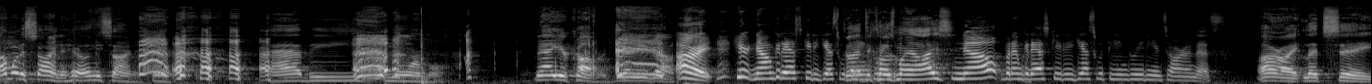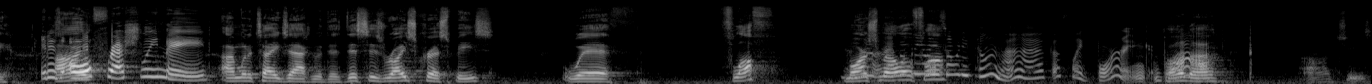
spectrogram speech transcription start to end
I'm going to sign it. Here, let me sign it. Abby Normal. Now you're covered. There you go. All right. Here, now I'm going to ask you to guess what Do I the have to close my eyes? No, but I'm going to ask you to guess what the ingredients are in this. All right, let's see. It is I- all freshly made. I'm going to tell you exactly what this. This is Rice Krispies with fluff, marshmallow Everybody fluff. else already done that. That's like boring. Hold on. Oh, jeez.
